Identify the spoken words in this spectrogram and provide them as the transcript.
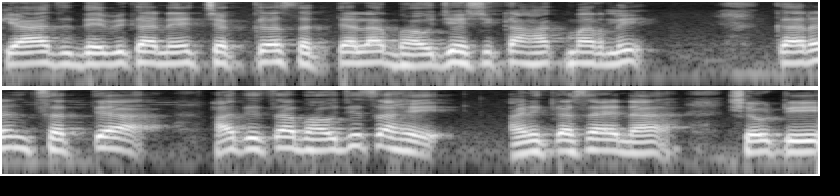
की आज देविकाने चक्क सत्याला भाऊजी अशी का हाक मारली? कारण सत्या हा तिचा भाऊजीच आहे. आणि कसं आहे ना शेवटी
